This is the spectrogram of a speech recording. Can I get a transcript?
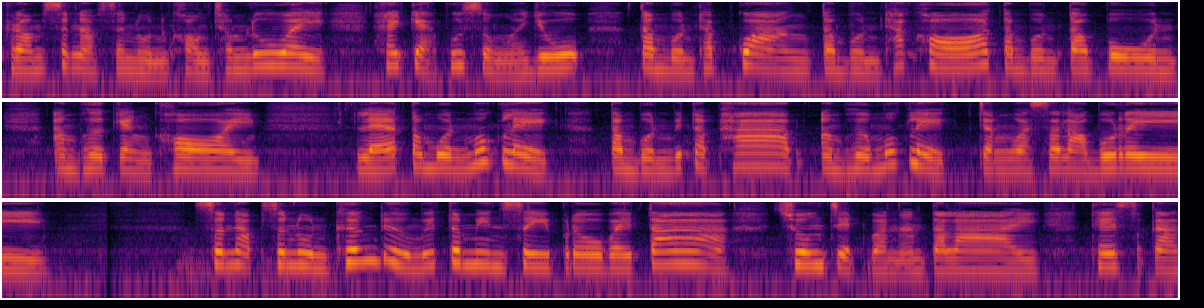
พร้อมสนับสนุนของชำร่วย ให้แก่ผู้สูงอายุ ตำบลทับกวาง ตำบลท่าค้อ ตำบลเตาปูน อำเภอแก่งคอย และตำบลมวกเหล็ก ตำบลมิตรภาพ อำเภอมวกเหล็ก จังหวัดสระบุรีสนับสนุนเครื่องดื่มวิตามินซีโปรไบต้า ช่วง 7 วันอันตราย เทศกาล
